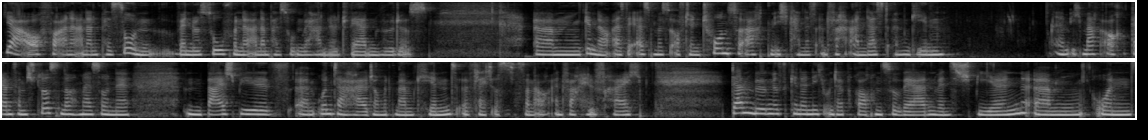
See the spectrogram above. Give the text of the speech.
ja auch vor einer anderen Person, wenn du so von einer anderen Person behandelt werden würdest? Ähm, genau, also erstmal so auf den Ton zu achten. Ich kann es einfach anders angehen. Ähm, ich mache auch ganz am Schluss nochmal so eine Beispielsunterhaltung mit meinem Kind. Äh, vielleicht ist das dann auch einfach hilfreich. Dann mögen es Kinder nicht unterbrochen zu werden, wenn sie spielen. Ähm, und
